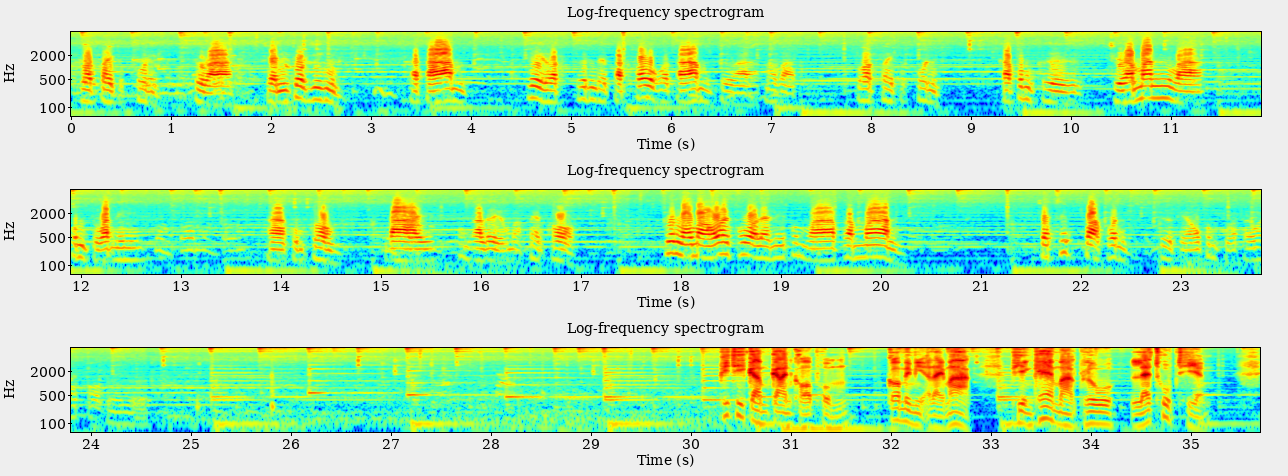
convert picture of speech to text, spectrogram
ปลอดภัยทุกคนคือว่าเห็นพวกยิ่งก็ตามที่รถขึ้นไปปัดเข้าก็ตามคือว่ามาว่า ปลอดภัยทุกคน ครับผมคือเชื่อมั่นว่าผมตรวจนี้อ่าคุ้มครองได้ผมก็เลยออกมาแพทย์ข้อเรื่องเรามาไหว้พ่ออะไรนี้ผมว่าประมาณจะสิบกว่าคนคือแถวผมตรวจไปไว้พ่อพิธีกรรมการขอผมก็ไม่มีอะไรมาก เพียงแค่หมากพลูและทูบเทียน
